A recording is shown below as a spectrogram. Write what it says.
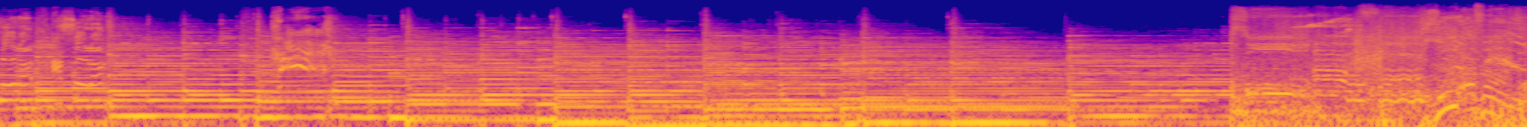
said, uh, I said, uh, ZFM.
